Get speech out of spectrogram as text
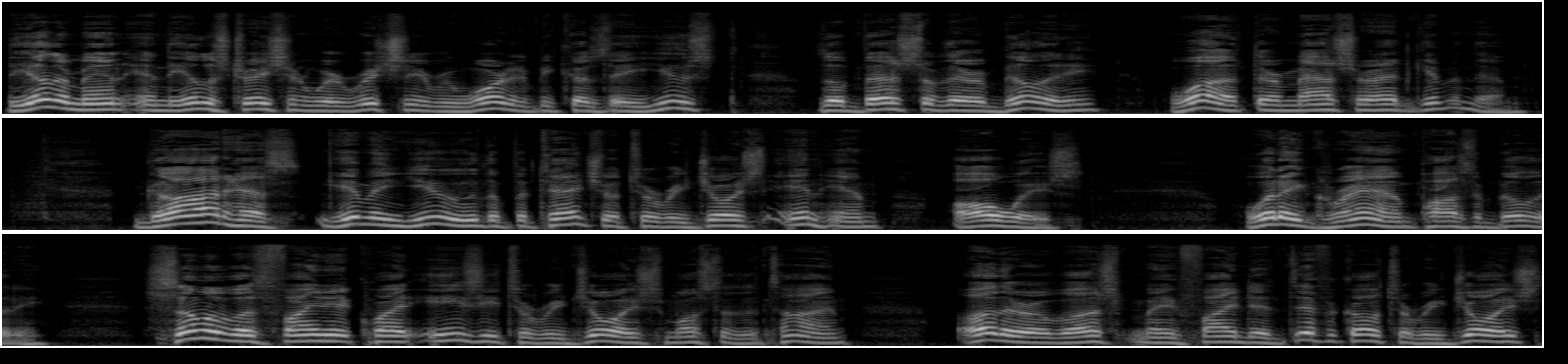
The other men in the illustration were richly rewarded because they used the best of their ability what their master had given them. God has given you the potential to rejoice in Him always. What a grand possibility. Some of us find it quite easy to rejoice most of the time. Other of us may find it difficult to rejoice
